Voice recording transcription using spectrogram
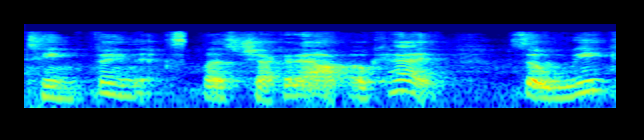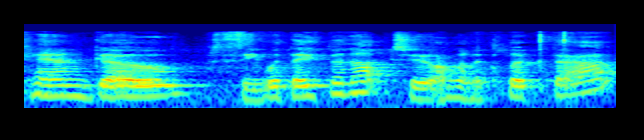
Team Phoenix? Let's check it out. Okay, so we can go see what they've been up to. I'm going to click that.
